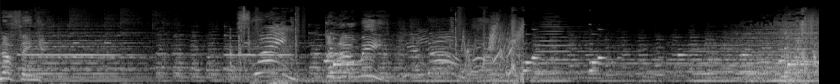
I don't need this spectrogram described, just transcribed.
Nothing. Swing! Allow me! Get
